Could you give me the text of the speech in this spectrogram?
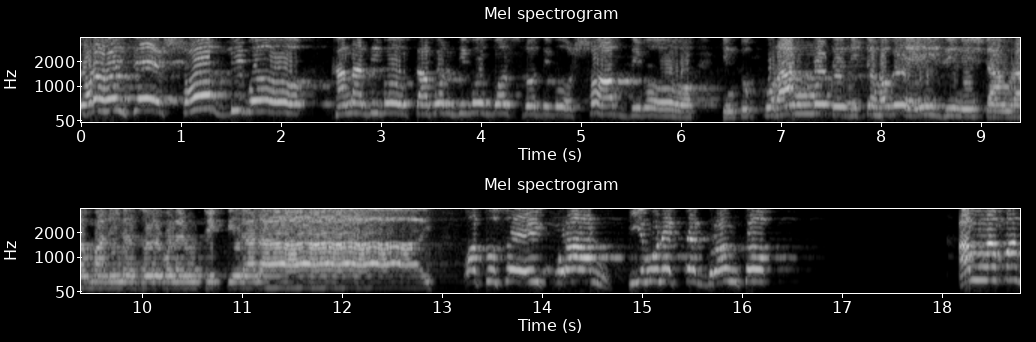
বড় হয়েছে সব দিব, খানা দিব, কাপড় দিব, বস্ত্র দিব, সব দিব। কিন্তু কোরআন মতে দিতে হবে, এই জিনিসটা আমরা মানি না, জোরে বলেন ঠিক কিনা নাই? অথচ এই কোরআন এমন একটা গ্রন্থ পাক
